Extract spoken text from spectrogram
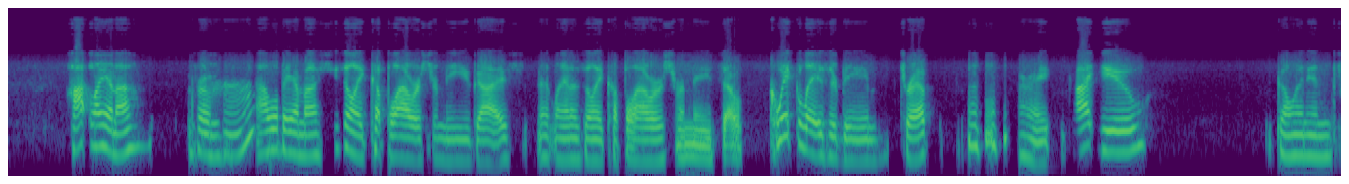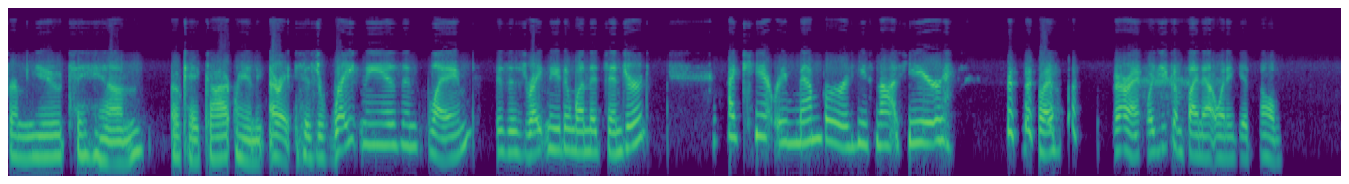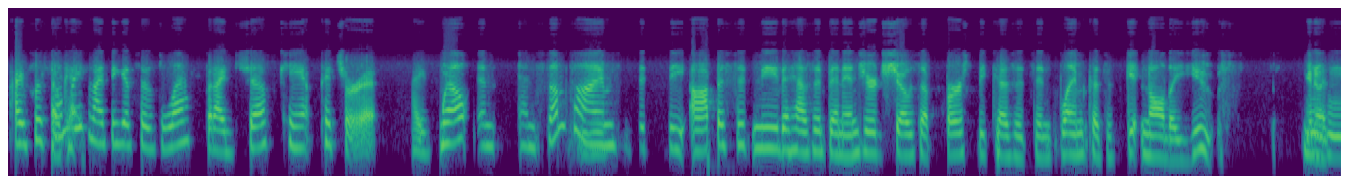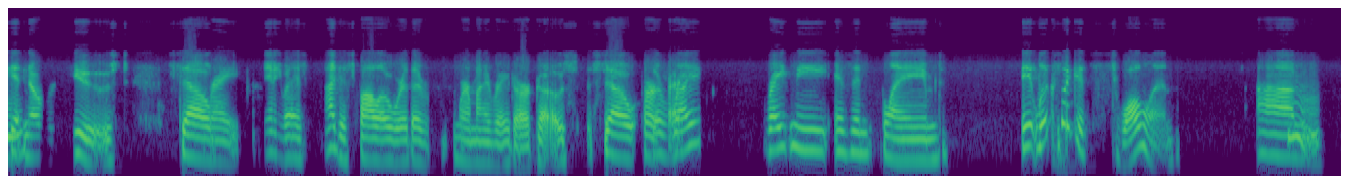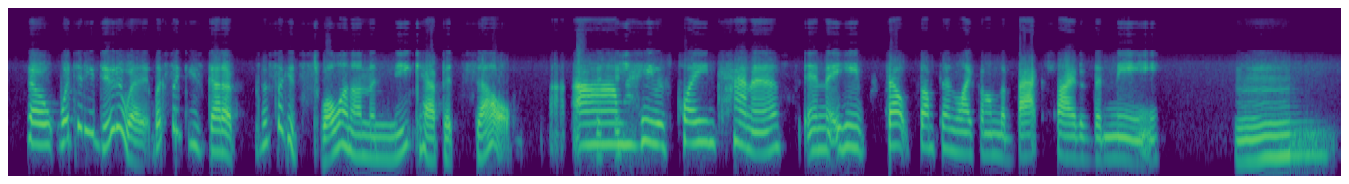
Hot Atlanta from uh-huh. Alabama. She's only a couple hours from me, you guys. Atlanta's only a couple hours from me. So quick laser beam trip. All right. Got you going in from you to him. Okay, got Randy. All right. His right knee is inflamed. Is his right knee the one that's injured? I can't remember, and he's not here. well, all right. Well, you can find out when he gets home. I for some okay. reason I think it says left, but I just can't picture it. I well, and and sometimes mm-hmm. the, the opposite knee that hasn't been injured shows up first because it's inflamed because it's getting all the use. You know, mm-hmm. it's getting overused. So, right. anyways, I just follow where the where my radar goes. So Perfect. the right right knee is inflamed. It looks like it's swollen. Um, hmm. So what did he do to it? It looks like he's got a. Looks like it's swollen on the kneecap itself. Um, he was playing tennis and he felt something like on the back side of the knee. Mm,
